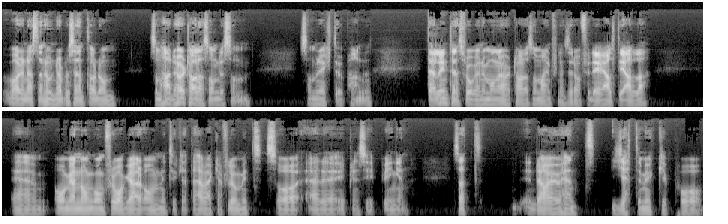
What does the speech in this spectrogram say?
var det nästan 100 procent av dem som hade hört talas om det som, som räckte upp handen. Ställer inte ens frågan hur många har hört talas om mindfulness idag, för det är alltid alla. Eh, om jag någon gång frågar om ni tycker att det här verkar flummigt så är det i princip ingen. Så att det har ju hänt jättemycket på,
